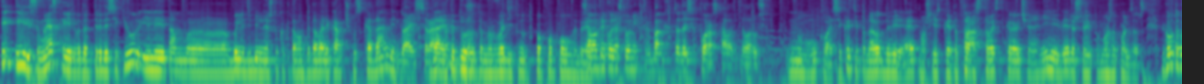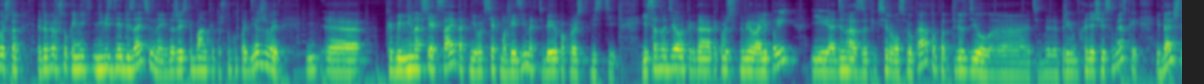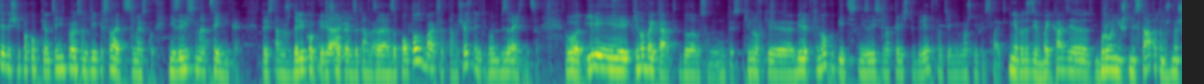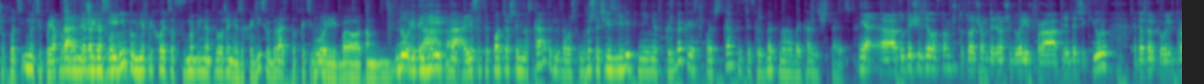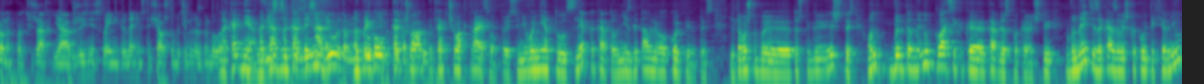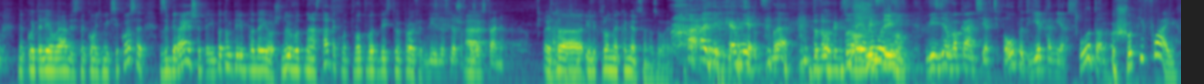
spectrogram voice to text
И- Или смс или вот этот 3D Secure, или там э, были дебильная штука, когда вам выдавали карточку с кодами. Да, и стирать Да, и ты должен там вводить ну, по, по полный бред. Самое прикольное, что у некоторых банков это до сих пор осталось в Беларуси. Ну, классика, типа народ доверяет, может есть какая-то трастовость, короче, они верят, что ей можно пользоваться. Прикол такой, что это, во-первых, штука не, не везде обязательная, и даже если банк эту штуку поддерживает, э, как бы не на всех сайтах, не во всех магазинах тебе ее попросят ввести. Есть одно дело, когда ты пользуешься, к примеру, Alipay, и один раз зафиксировал свою карту, подтвердил э, этим, э, при- входящей смс и дальше следующие покупки он тебе не просит, он тебе не присылает смс независимо от ценника. То есть там уже далеко перешло Да, как бы там такое. за, за полтос баксов, там еще что-нибудь, ему без разницы. Вот. Или кино Bycard белорусам. Ну, то есть кино в билет в кино купить, независимо от количества билетов, он тебе не может не прислать. Не, подожди, в Bycard е бронишь места, потом жмешь оплатить. Ну, типа, я Да, постоянно когда через ты ЕРИП, и мне приходится в мобильное приложение заходить, выбирать под категории, б- там... Ну, это Да, ЕРИП, да. да. А если ты платишь именно с карты, для того, что... потому что через ЕРИП не, нет кэшбэка, если платишь с карты, у тебя кэшбэк на Байкарде считается. Не, а, тут еще дело в том, что то, о чем ты, Леша, говоришь про 3D Secure, это только в электронных платежах. Я в жизни своей никогда не встречал, чтобы тебе нужно было На, не, на, ввести на кассу 3D не надо. Secure, там, на Но прикол, как чувак, покупке. как чувак тратил. То есть у него нету слепка карты, он не изготавливал копию. То есть для того, чтобы то, что ты говоришь, то есть он в интернете, ну классика к- кардерства, короче. Ты в инете заказываешь какую-то херню на какой-то левый адрес на какого-нибудь Мексикоса, забираешь это и потом перепродаешь. Ну и вот на остаток вот, вот, вот весь твой профит. Бизнес Леша в А, Казахстане. Это электронная коммерция называется. Е-коммерц, да. До того, как стало мейнстримом. везде, в вакансиях, типа, опыт e-коммерс. Вот он. Shopify.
